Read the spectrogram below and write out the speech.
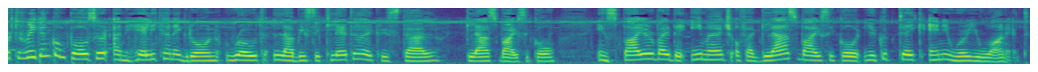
Puerto Rican composer Angelica Negron wrote La Bicicleta de Cristal, glass bicycle, inspired by the image of a glass bicycle you could take anywhere you wanted,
